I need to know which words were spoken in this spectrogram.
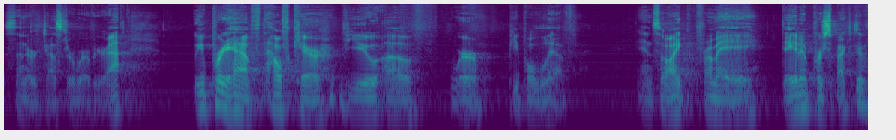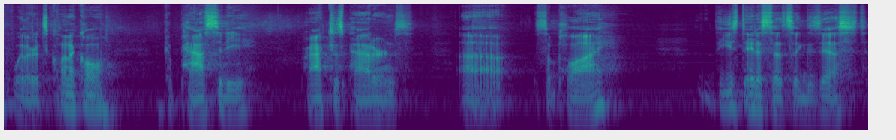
Senator Tester, wherever you're at, we pretty have healthcare view of where people live. And so I, from a data perspective, whether it's clinical, capacity, practice patterns, uh, supply, these data sets exist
